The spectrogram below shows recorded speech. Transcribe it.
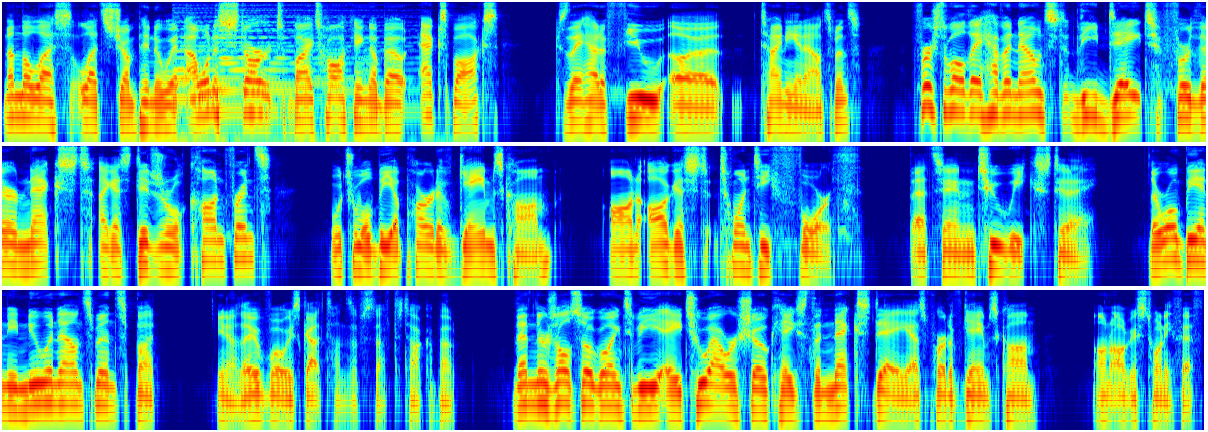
Nonetheless, let's jump into it. I want to start by talking about Xbox, because they had a few uh, tiny announcements. First of all, they have announced the date for their next, I guess, digital conference which will be a part of Gamescom on August 24th. That's in two weeks today. There won't be any new announcements, but, you know, they've always got tons of stuff to talk about. Then there's also going to be a two hour showcase the next day as part of Gamescom on August 25th.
